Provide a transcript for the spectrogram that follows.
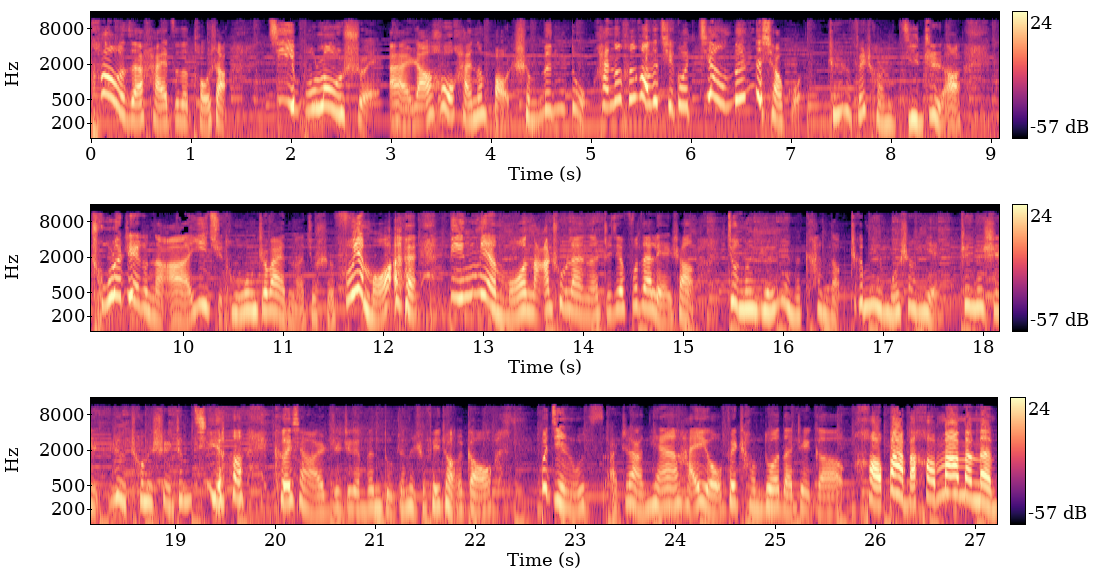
套在孩子的头上，既不漏水，哎，然后还能保持温度，还能很好的起过降温的效果，真是非常的机智啊！除了这个呢，啊，异曲同工之外的呢，就是敷面膜，冰面膜拿出来呢，直接敷在脸上，就能远远的看到这个面膜上面真的是热出了水蒸气啊！可想而知，这个温度真的是非常的高。不仅如此啊，这两天还有非常多的这个好爸爸、好妈妈们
